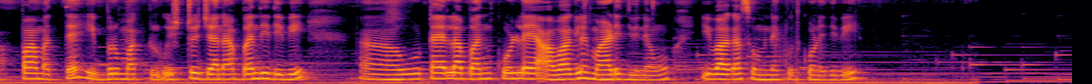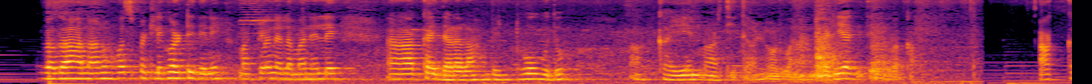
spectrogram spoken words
ಅಪ್ಪ ಮತ್ತು ಇಬ್ಬರು ಮಕ್ಕಳು ಇಷ್ಟು ಜನ ಬಂದಿದ್ದೀವಿ. ಊಟ ಎಲ್ಲ ಬಂದ ಕೂಡಲೇ ಆವಾಗಲೇ ಮಾಡಿದ್ವಿ ನಾವು. ಇವಾಗ ಸುಮ್ಮನೆ ಕೂತ್ಕೊಂಡಿದ್ದೀವಿ ಇವಾಗ ನಾನು ಹಾಸ್ಪಿಟ್ಲಿಗೆ ಹೊರಟಿದ್ದೀನಿ. ಮಕ್ಕಳನ್ನೆಲ್ಲ ಮನೆಯಲ್ಲೇ ಅಕ್ಕ ಇದ್ದಾಳಲ್ಲ ಬಿಟ್ಟು ಹೋಗುದು. ಅಕ್ಕ ಏನು ಮಾಡ್ತಿದ್ದಾಳೆ ನೋಡುವ ನಾನು ರೆಡಿಯಾಗಿದ್ದೇನೆ ಇವಾಗ. ಅಕ್ಕ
